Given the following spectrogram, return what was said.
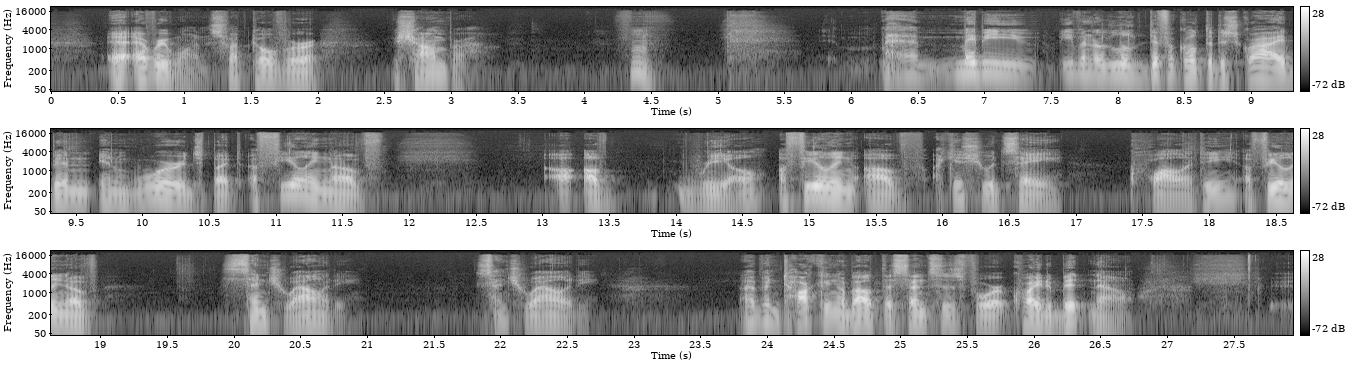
everyone, swept over Shaumbra. Hmm. Maybe even a little difficult to describe in, in words, but a feeling of, uh, of real, a feeling of, I guess you would say, quality, a feeling of sensuality. Sensuality. I've been talking about the senses for quite a bit now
